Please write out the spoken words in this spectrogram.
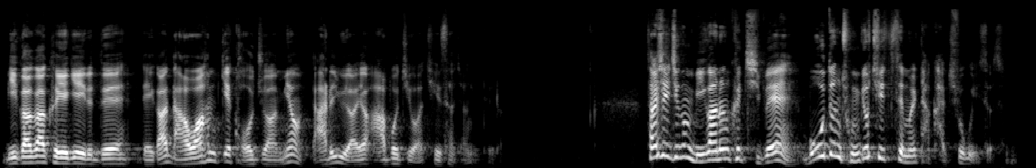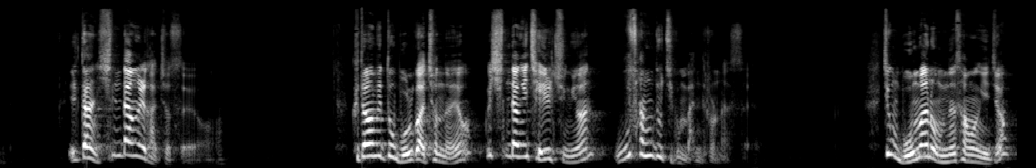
미가가 그에게 이르되 내가 나와 함께 거주하며 나를 위하여 아버지와 제사장이 되라. 사실 지금 미가는 그 집에 모든 종교 시스템을 다 갖추고 있었습니다. 일단 신당을 갖췄어요. 그 다음에 또 뭘 갖췄나요? 그 신당이 제일 중요한 우상도 지금 만들어 놨어요. 지금 뭐만 없는 상황이죠?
